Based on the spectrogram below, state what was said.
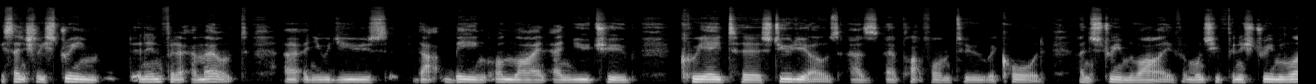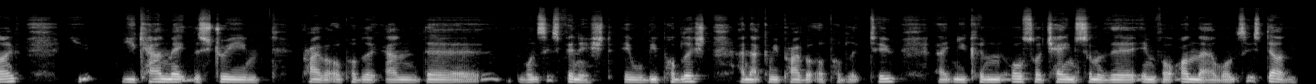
essentially stream an infinite amount, uh, and you would use that being online and YouTube creator studios as a platform to record and stream live. And once you finish streaming live, you, can make the stream private or public and the once it's finished it will be published and that can be private or public too and you can also change some of the info on there once it's done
